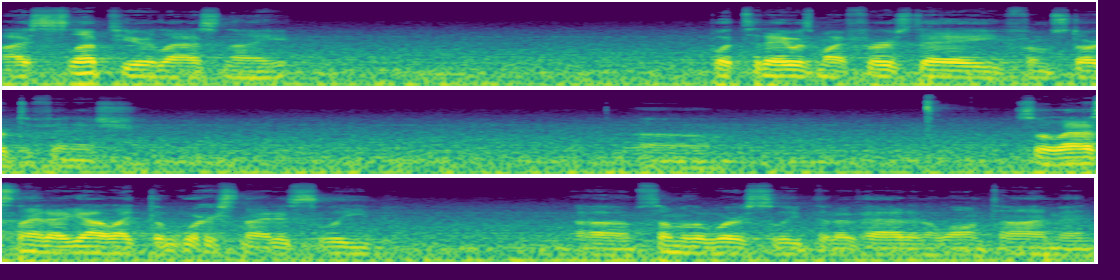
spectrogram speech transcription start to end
I slept here last night, but today was my first day from start to finish. Um, so last night I got like the worst night of sleep, um, some of the worst sleep that I've had in a long time, and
